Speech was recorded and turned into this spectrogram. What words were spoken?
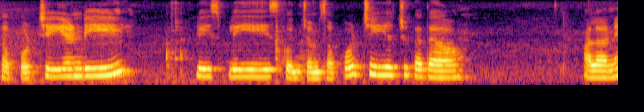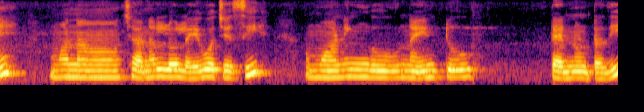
సపోర్ట్ చేయండి ప్లీజ్ ప్లీజ్ కొంచెం సపోర్ట్ చేయొచ్చు కదా. అలానే మన ఛానల్లో లైవ్ వచ్చేసి మార్నింగ్ నైన్ టు టెన్ ఉంటుంది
